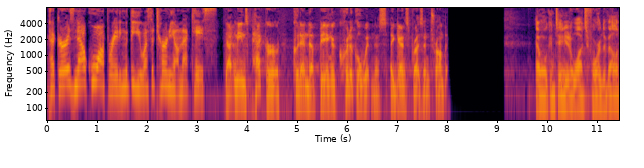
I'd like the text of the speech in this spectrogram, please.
Pecker is now cooperating with the U.S. Attorney on that case. That means Pecker could end up being a critical witness against President Trump. And we'll continue to watch for developments.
